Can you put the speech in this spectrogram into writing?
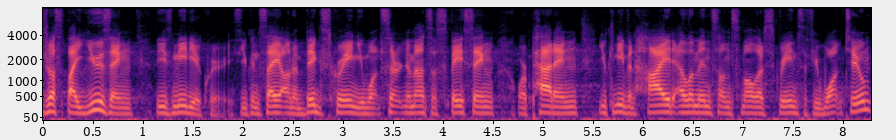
just by using these media queries. You can say on a big screen you want certain amounts of spacing or padding. You can even hide elements on smaller screens if you want to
